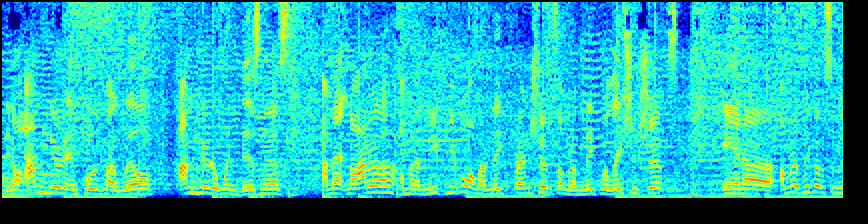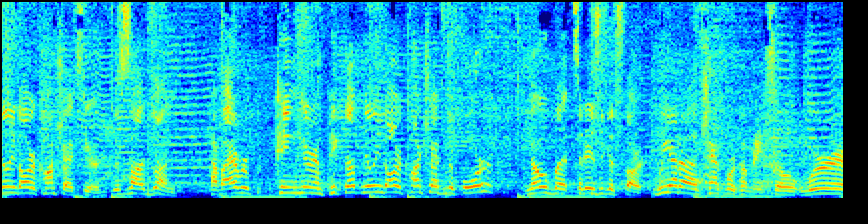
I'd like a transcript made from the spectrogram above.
you know, I'm here to impose my will. I'm here to win business. I'm at NADA. I'm gonna meet people. I'm gonna make friendships. I'm gonna make relationships, and uh, I'm gonna pick up some million dollar contracts here. This is how it's done. Have I ever came here and picked up million dollar contracts before? No, but today's a good start. We got a transport company, so we're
